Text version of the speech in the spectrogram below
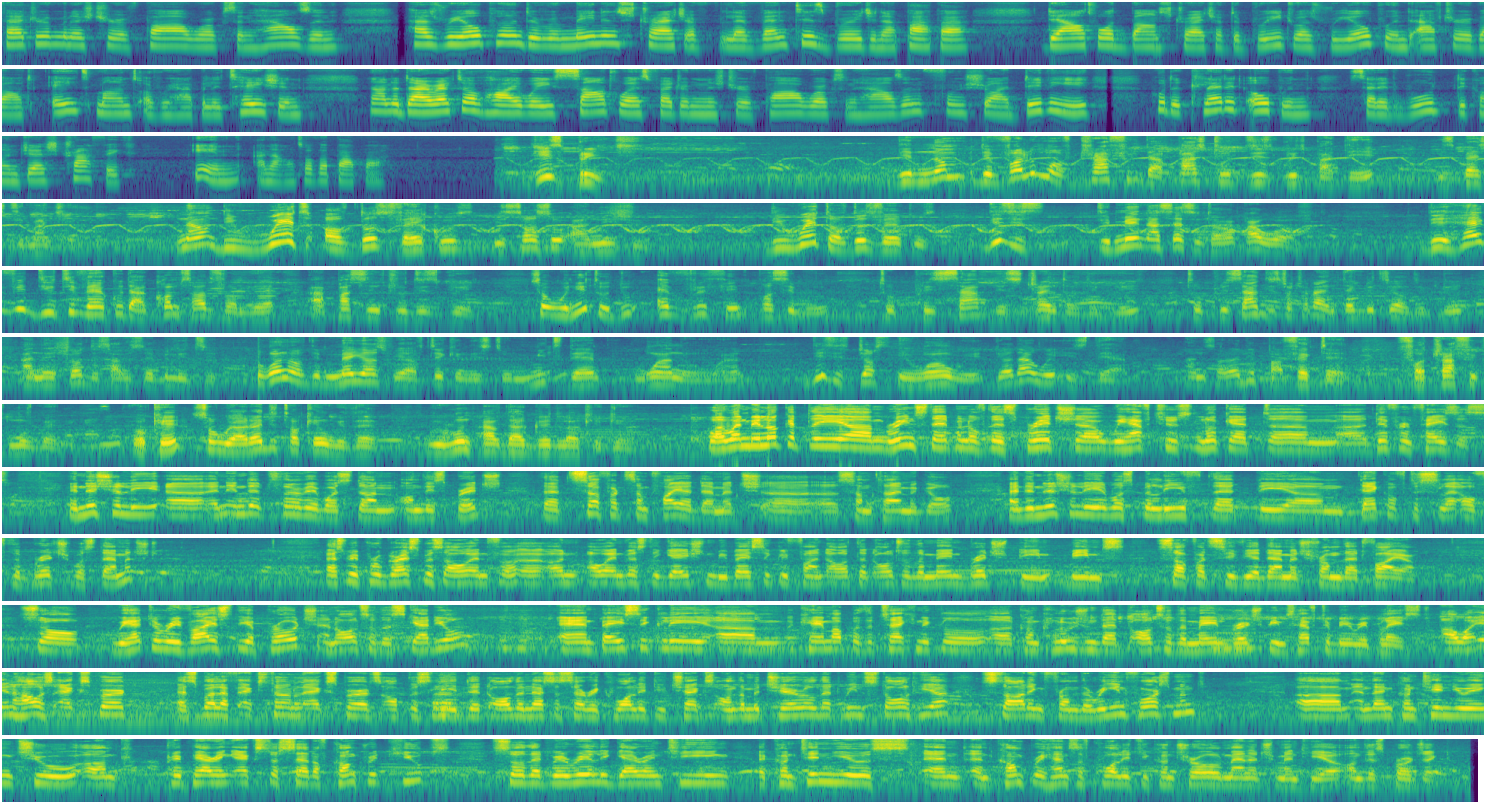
Federal Ministry of Power Works and Housing has reopened the remaining stretch of Leventis Bridge in Apapa. The outward bound stretch of the bridge was reopened after about eight months of rehabilitation. Now, the Director of Highways, Southwest Federal Ministry of Power Works and Housing, Funsho Adebiyi, who declared it open, said it would decongest traffic in and out of Apapa. This bridge the, num- the volume of traffic that passed through this bridge per day is best imagined. Now, the weight of those vehicles is also an issue. The weight of those vehicles. This is the main access into Apapa Wharf. The heavy duty vehicle that comes out from here are passing through this bridge. So we need to do everything possible to preserve the strength of the bridge, to preserve the structural integrity of the bridge, and ensure the serviceability. One of the measures we have taken is to meet them one on one this is just a one way, the other way is there, and it's already perfected for traffic movement. Okay, so we're already talking with them. We won't have that gridlock again. Well, when we look at the um, reinstatement of this bridge, uh, we have to look at um, uh, different phases. Initially, uh, an in-depth survey was done on this bridge that suffered some fire damage uh, uh, some time ago. And initially, it was believed that the um, deck of the, of the bridge was damaged as we progress with our, uh, our investigation, we basically find out that also the main bridge beams suffered severe damage from that fire. So we had to revise the approach and also the schedule, and basically um, came up with a technical uh, conclusion that also the main bridge beams have to be replaced. Our in-house expert, as well as external experts, obviously did all the necessary quality checks on the material that we installed here, starting from the reinforcement, um, and then continuing to um, preparing extra set of concrete cubes so that we're really guaranteeing a continuous and, and comprehensive quality control management here on this project.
